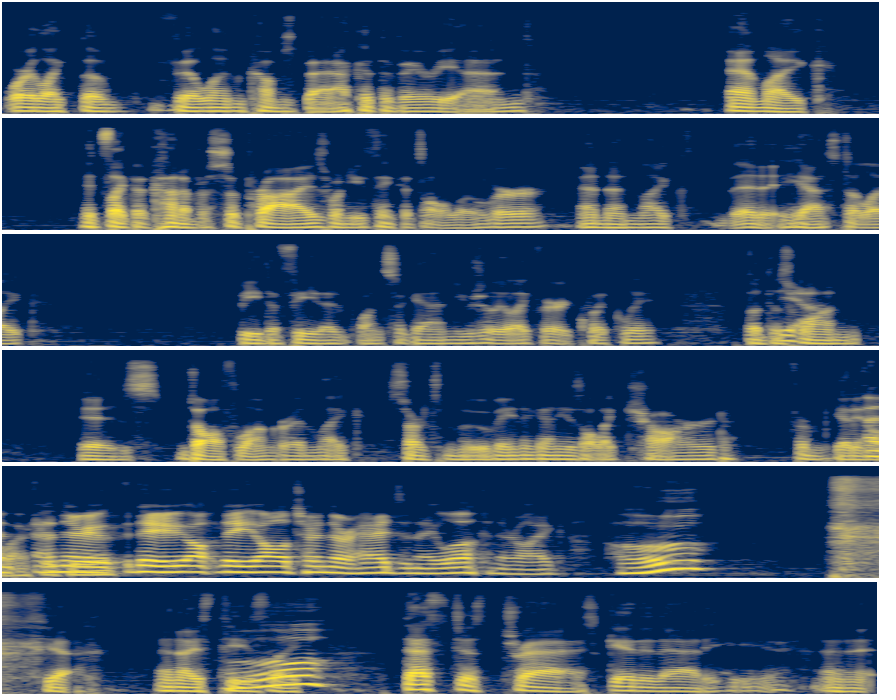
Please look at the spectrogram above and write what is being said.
where like the villain comes back at the very end and like it's like a kind of a surprise when you think it's all over and then like that he has to like be defeated once again, usually like very quickly. But this Yeah. one is Dolph Lundgren like starts moving again. He's all like charred from getting And, and they electrocuted. they all, they all turn their heads and they look and they're like, "Huh?" Yeah, and Ice T's Oh. like, "That's just trash. Get it out of here." And it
